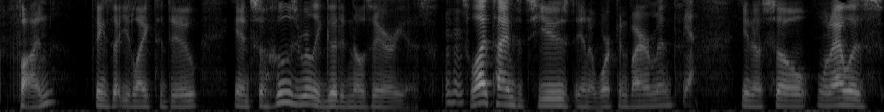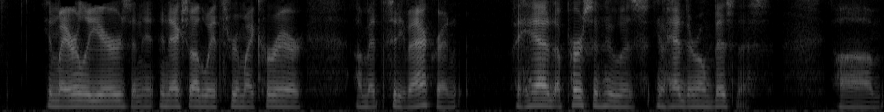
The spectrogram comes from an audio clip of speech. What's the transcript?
fun, things that you like to do. And so, who's really good in those areas? So, a lot of times it's used in a work environment. Yeah. You know, so when I was in my early years and, and actually all the way through my career um, at the city of Akron, I had a person who was, you know, had their own business um,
